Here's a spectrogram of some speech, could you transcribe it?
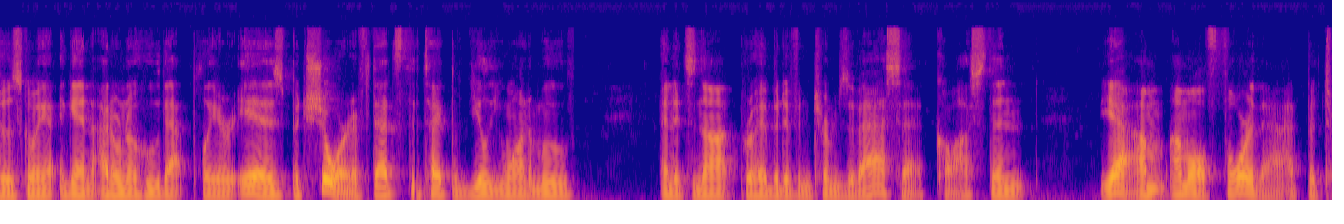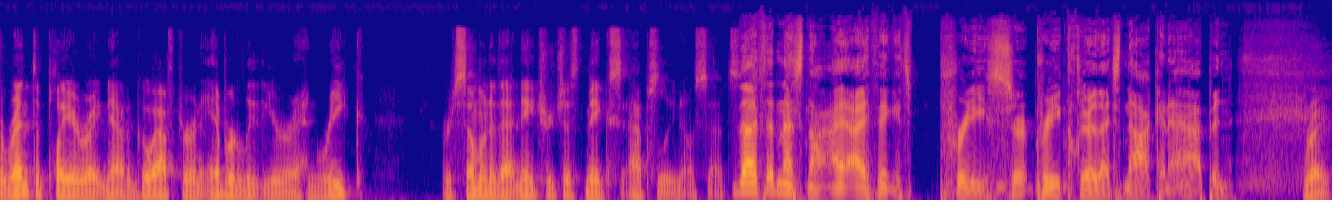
is going again. I don't know who that player is, but sure, if that's the type of deal you want to move, and it's not prohibitive in terms of asset cost, then yeah, I'm I'm all for that. But to rent a player right now to go after an Eberle or a Henrique or someone of that nature just makes absolutely no sense. That's and that's not. I, I think it's pretty pretty clear that's not going to happen. Right.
